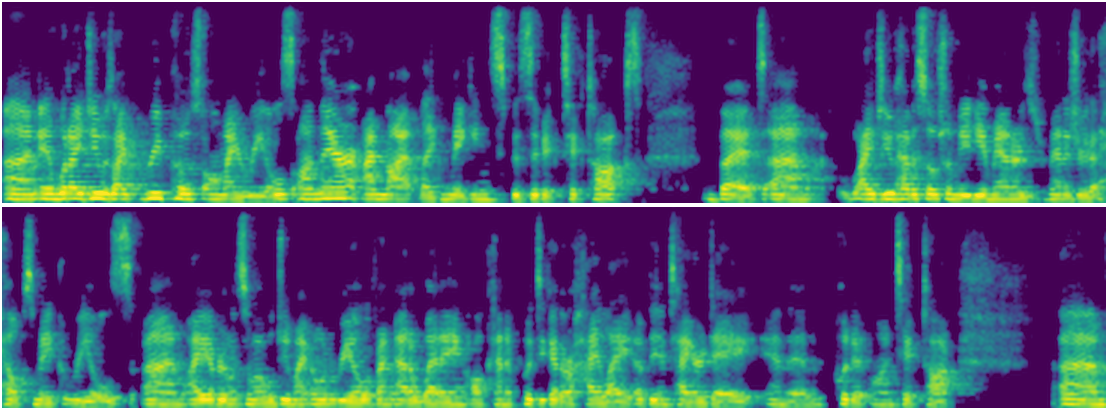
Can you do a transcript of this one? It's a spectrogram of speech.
Um, and what I do is I repost all my reels on there. I'm not like making specific TikToks, but um, I do have a social media manager, manager that helps make reels. Um, I every once in a while will do my own reel. If I'm at a wedding, I'll kind of put together a highlight of the entire day and then put it on TikTok. Um,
